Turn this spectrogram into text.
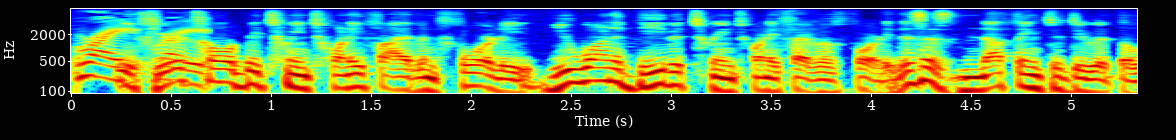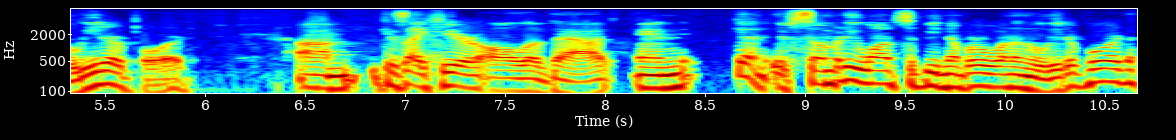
Right, If you're right. told between 25 and 40, you want to be between 25 and 40. This has nothing to do with the leaderboard. Um, because I hear all of that. And again, if somebody wants to be number one on the leaderboard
